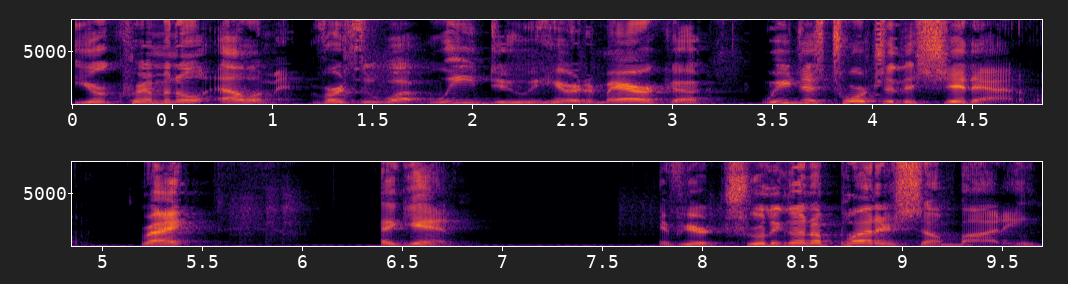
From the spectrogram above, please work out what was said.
your criminal element versus what we do here in America. We just torture the shit out of them, right? Again, if you're truly going to punish somebody,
